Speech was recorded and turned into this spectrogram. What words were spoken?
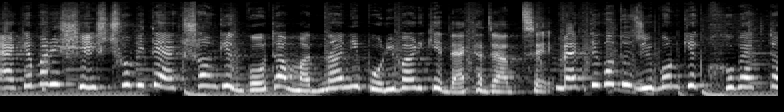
একেবারে শেষ ছবিতে একসঙ্গে গোটা মদনানি পরিবারকে দেখা যাচ্ছে। ব্যক্তিগত জীবনকে খুব একটা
